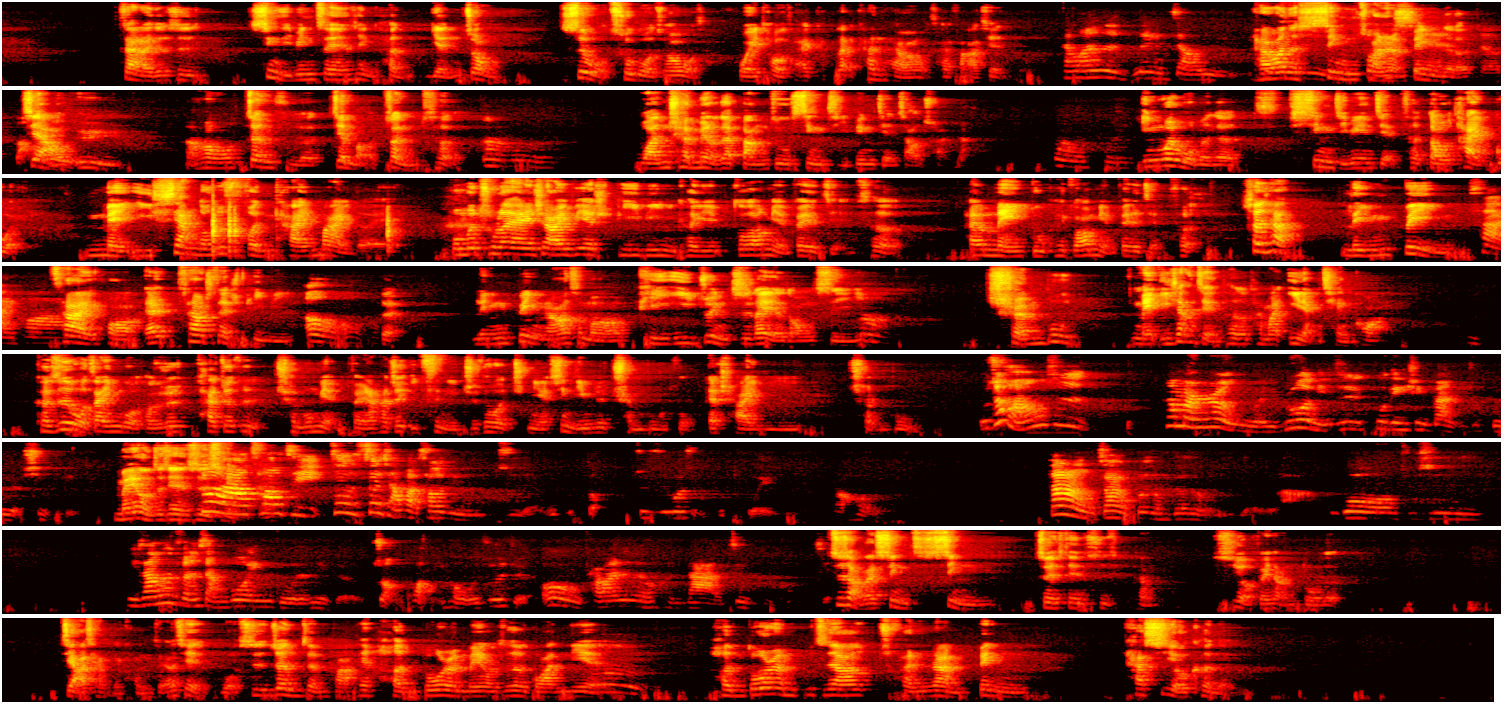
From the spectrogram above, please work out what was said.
再来就是性疾病这件事情很严重，是我出国之后我回头才来看台湾，我才发现。台湾的那个教育，台湾的性传染病的的教，育，然后政府的健保政策嗯嗯完全没有在帮助性疾病减少传染，嗯嗯，因为我们的性疾病检测都太贵了，每一项都是分开卖的。哎，我们除了 HIV、HPV，你可以做到免费的检测，还有梅毒可以做到免费的检测，剩下淋病、菜花，菜花，哎，菜花是 HPV，哦哦，淋病，然后什么皮衣菌之类的东西，嗯全部每一项检测都他妈一两千块。嗯可是我在英国的时候，就是他就是全部免费，然后他就一次你就是会你的性疾病就全部做 HIV 全部。我觉得好像是他们认为，如果你是固定性伴侣，就不会有性病。没有这件事情。对啊，超级这这想法超级无知哎，我不懂，就是为什么不推？然后，当然我知道有各种各种理由啦，不过就是你上次分享过英国的那个状况以后，我就会觉得哦，台湾真的有很大的进步空间。至少在性性这件事情上是有非常多的加强的空间，而且我是认真发现很多人没有这个观念。嗯很多人不知道传染病，它是有可能，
